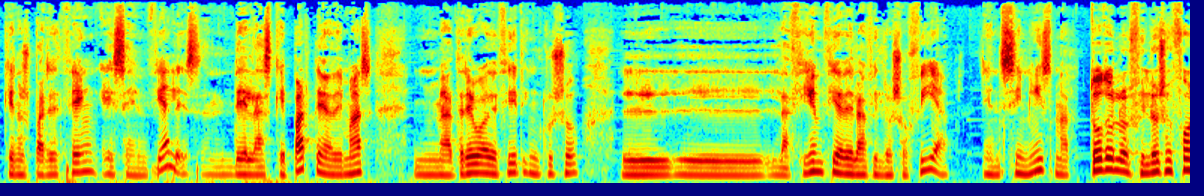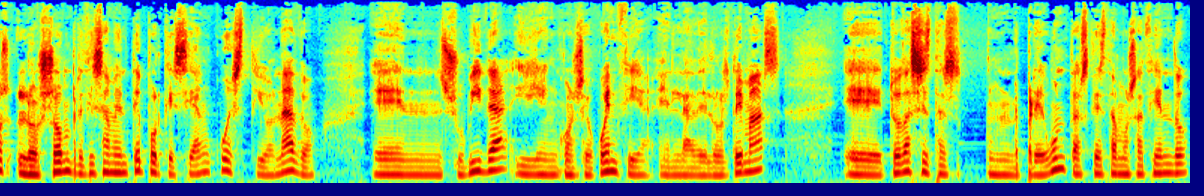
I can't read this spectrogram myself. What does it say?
que nos parecen esenciales, de las que parte, además, me atrevo a decir, incluso la ciencia de la filosofía en sí misma. Todos los filósofos lo son precisamente porque se han cuestionado en su vida y en consecuencia en la de los demás eh, todas estas mm, preguntas que estamos haciendo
